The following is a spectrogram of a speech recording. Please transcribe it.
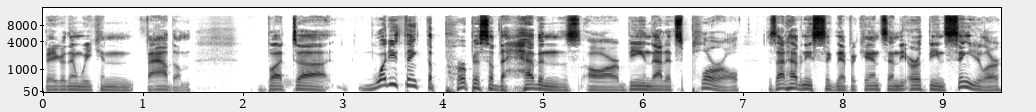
bigger than we can fathom. But uh, what do you think the purpose of the heavens are, being that it's plural? Does that have any significance? And the earth being singular?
